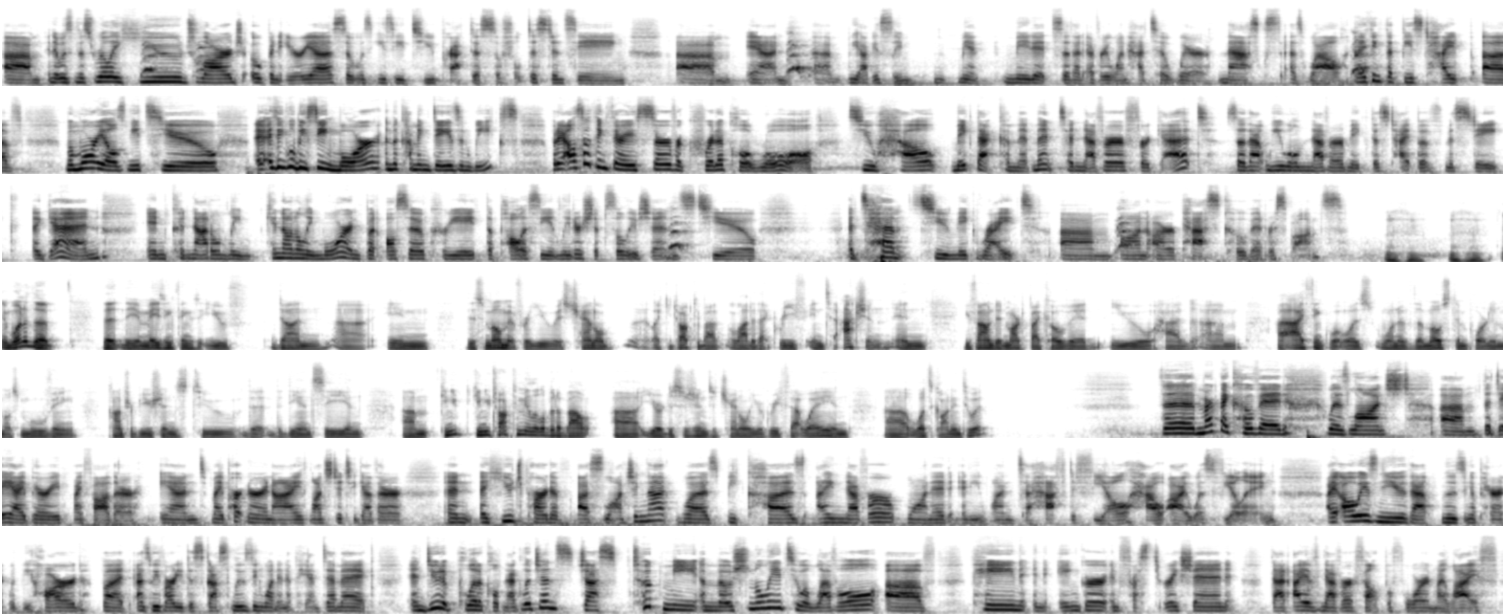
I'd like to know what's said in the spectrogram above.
Um, and it was in this really huge, large open area. So it was easy to practice social distancing. Um, and um, we obviously man- made it so that everyone had to wear masks as well. And I think that these type of memorials need to. I think we'll be seeing more in the coming days and weeks. But I also think they serve a critical role to help make that commitment to never forget, so that we will never make this type of mistake again and could not only can not only mourn but also create the policy and leadership solutions to attempt to make right um, on our past COVID response. Mm-hmm, mm-hmm. And one of the, the, the amazing things that you've done uh, in this moment for you is channeled, uh, like you talked about, a lot of that grief into action. And you founded Marked by COVID. You had, um, I think, what was one of the most important and most moving contributions to the the DNC. And um, can you can you talk to me a little bit about uh, your decision to channel your grief that way and uh, what's gone into it? The Marked by COVID was launched um, the day I buried my father, and my partner and I launched it together. And a huge part of us launching that was because I never wanted anyone to have to feel how I was feeling. I always knew that losing a parent would be hard, but as we've already discussed, losing one in a pandemic and due to political negligence just took me emotionally to a level of pain and anger and frustration that I have never felt before in my life.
